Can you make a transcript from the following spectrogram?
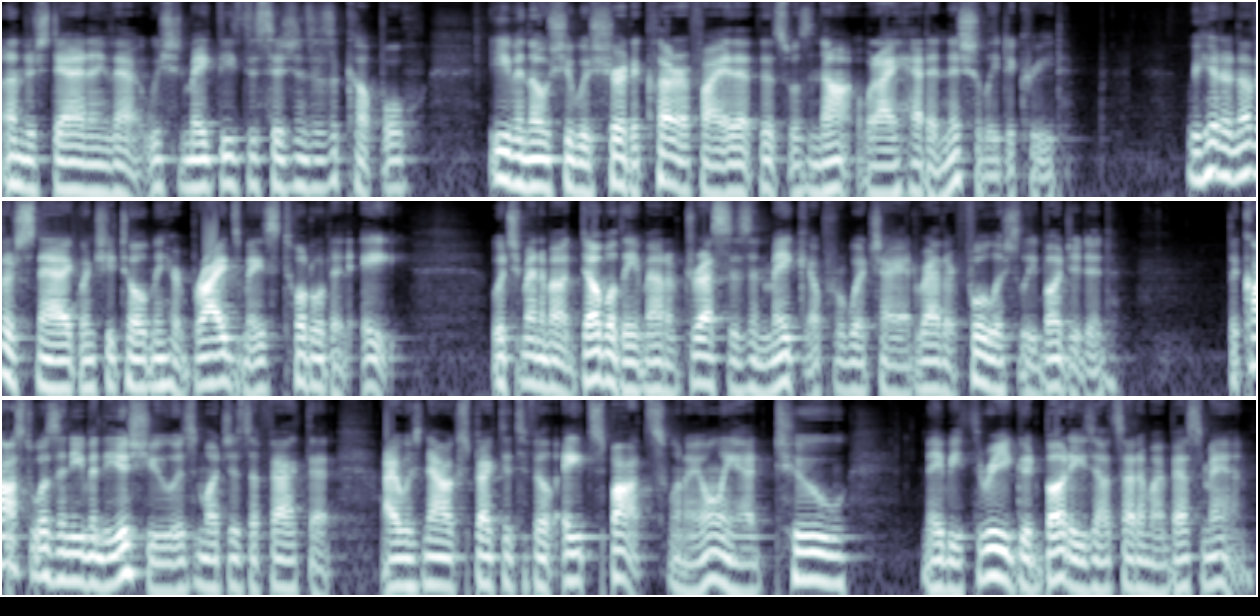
understanding that we should make these decisions as a couple, even though she was sure to clarify that this was not what I had initially decreed. We hit another snag when she told me her bridesmaids totaled at eight, which meant about double the amount of dresses and makeup for which I had rather foolishly budgeted. The cost wasn't even the issue as much as the fact that I was now expected to fill eight spots when I only had two, maybe three good buddies outside of my best man.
